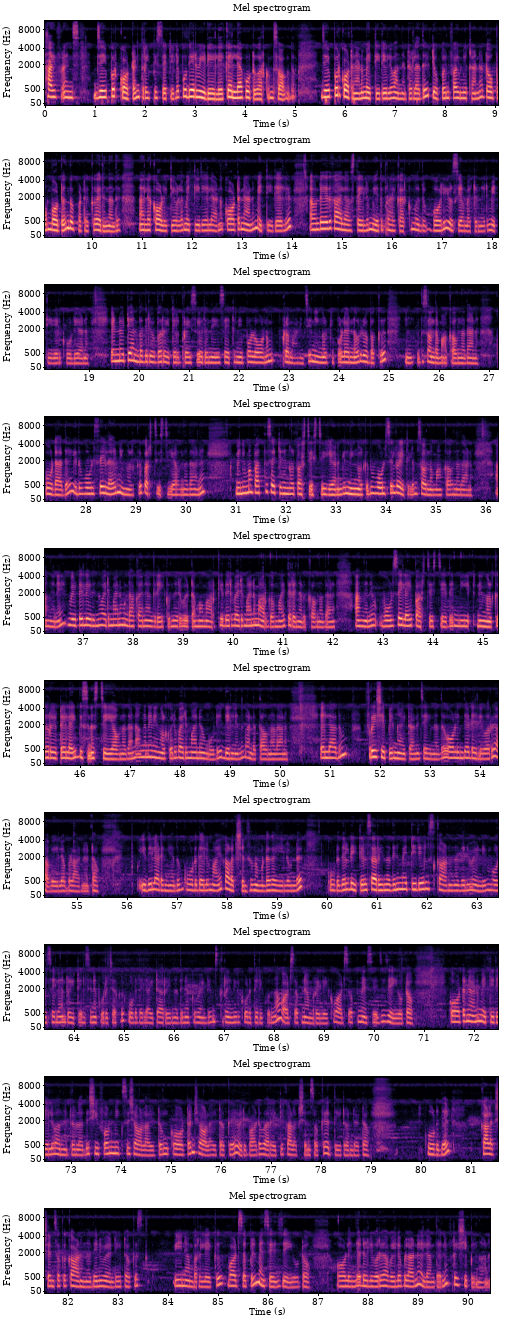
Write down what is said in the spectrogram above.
Hi friends, Jaipur cotton three piece സെറ്റിന്റെ പുതിയൊരു വീഡിയോയിലേക്ക് എല്ലാ കൂട്ടുകാർക്കും സ്വാഗതം. ജയ്പൂർ കോട്ടനാണ് മെറ്റീരിയൽ വന്നിട്ടുള്ളത്. ടു പോയിന്റ് ഫൈവ് മീറ്ററാണ് ടോപ്പും ബോട്ടും ദുപ്പട്ടയ്ക്ക് വരുന്നത്. നല്ല ക്വാളിറ്റിയുള്ള മെറ്റീരിയലാണ് കോട്ടനാണ് മെറ്റീരിയൽ. അതുകൊണ്ട് ഏത് കാലാവസ്ഥയിലും ഏത് പ്രായക്കാർക്കും ഇതുപോലെ യൂസ് ചെയ്യാൻ പറ്റുന്ന ഒരു മെറ്റീരിയൽ കൂടിയാണ്. എണ്ണൂറ്റി അൻപത് രൂപ റീറ്റെയിൽ പ്രൈസ് വരുന്ന ഈ സെറ്റിന് ഇപ്പോൾ ഓണം പ്രമാണിച്ച് നിങ്ങൾക്കിപ്പോൾ എണ്ണൂറ് രൂപക്ക് നിങ്ങൾക്കിത് സ്വന്തമാക്കാവുന്നതാണ്. കൂടാതെ ഇത് ഹോൾസെയിലായി നിങ്ങൾക്ക് പർച്ചേസ് ചെയ്യാവുന്നതാണ്. മിനിമം പത്ത് സെറ്റ് നിങ്ങൾ പർച്ചേസ് ചെയ്യുകയാണെങ്കിൽ നിങ്ങൾക്കിത് ഹോൾസെയിൽ റേറ്റിലും സ്വന്തമാക്കാവുന്നതാണ്. അങ്ങനെ വീട്ടിലിരുന്ന് വരുമാനം ഉണ്ടാക്കാൻ ആഗ്രഹിക്കുന്ന ഒരു വീട്ടമ്മമാർക്ക് ഇതൊരു വരുമാന മാർഗമായി തിരഞ്ഞെടുക്കാവുന്നതാണ്. അങ്ങനെ ഹോൾസെയിലായി പർച്ചേസ് ചെയ്ത് നിങ്ങൾക്ക് റീറ്റെയിലായി ബിസിനസ് ചെയ്യാവുന്നതാണ്. അങ്ങനെ നിങ്ങൾക്കൊരു വരുമാനവും കൂടി ഇതിൽ നിന്ന് കണ്ടെത്താവുന്നതാണ്. എല്ലാതും ഫ്രീ ഷിപ്പിംഗ് ആയിട്ടാണ് ചെയ്യുന്നത്. ഓൾ ഇന്ത്യ ഡെലിവറി അവൈലബിൾ ആണ് കേട്ടോ. ഇതിലടങ്ങിയതും കൂടുതലുമായ കളക്ഷൻസ് നമ്മുടെ കയ്യിലുണ്ട്. കൂടുതൽ ഡീറ്റെയിൽസ് അറിയുന്നതിനും മെറ്റീരിയൽസ് കാണുന്നതിനും വേണ്ടിയും ഹോൾസെയിൽ ആൻഡ് റീറ്റെയിൽസിനെ കുറിച്ചൊക്കെ കൂടുതലായിട്ട് അറിയുന്നതിനൊക്കെ വേണ്ടിയും സ്ക്രീനിൽ കൊടുത്തിരിക്കുന്ന വാട്സപ്പ് നമ്പറിലേക്ക് വാട്സപ്പ് മെസ്സേജ് ചെയ്യൂട്ടോ. കോട്ടൺ ആണ് മെറ്റീരിയൽ വന്നിട്ടുള്ളത്. ഷിഫോൺ മിക്സ് ഷോളായിട്ടും കോട്ടൺ ഷോളായിട്ടൊക്കെ ഒരുപാട് വെറൈറ്റി കളക്ഷൻസൊക്കെ എത്തിയിട്ടുണ്ട് കേട്ടോ. കൂടുതൽ കളക്ഷൻസൊക്കെ കാണുന്നതിന് വേണ്ടിയിട്ടൊക്കെ ഈ നമ്പറിലേക്ക് വാട്സപ്പിൽ മെസ്സേജ് ചെയ്യൂ കേട്ടോ ഓൾ ഇന്ത്യ ഡെലിവറി അവൈലബിൾ ആണ്. എല്ലാം തന്നെ ഫ്രീ ഷിപ്പിംഗ് ആണ്.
